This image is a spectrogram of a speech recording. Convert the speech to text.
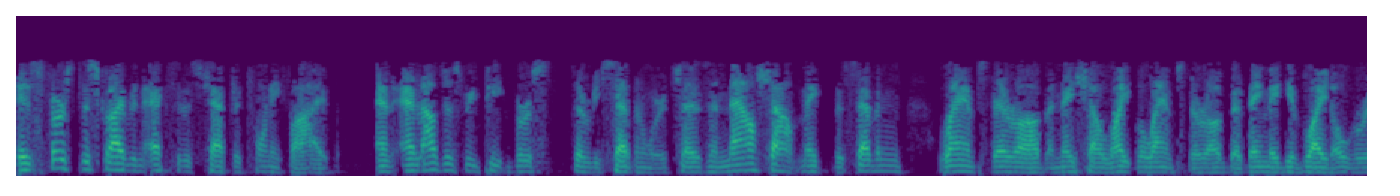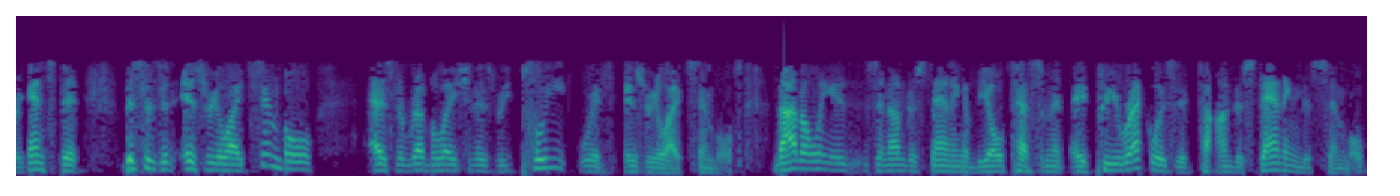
is first described in Exodus chapter 25, and and I'll just repeat verse 37 where it says, "And thou shalt make the seven lamps thereof, and they shall light the lamps thereof, that they may give light over against it." This is an Israelite symbol, as the Revelation is replete with Israelite symbols. Not only is an understanding of the Old Testament a prerequisite to understanding this symbol,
